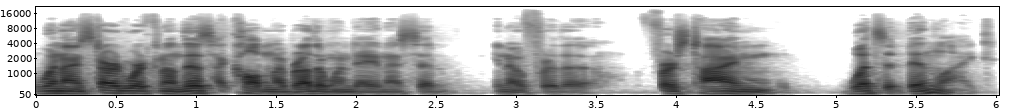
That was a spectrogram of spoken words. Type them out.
when i started working on this i called my brother one day and i said you know for the first time what's it been like?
